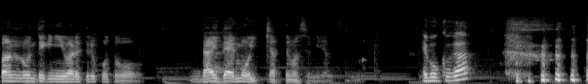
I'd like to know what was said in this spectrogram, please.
般論的に言われてることを、大体もう言っちゃってますよ、南さんは。え、僕が？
